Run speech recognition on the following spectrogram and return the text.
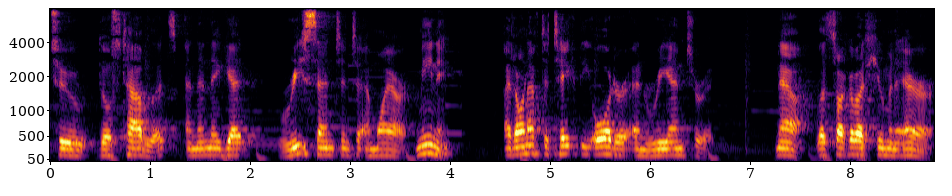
to those tablets and then they get resent into MYR, meaning I don't have to take the order and re enter it. Now, let's talk about human error.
